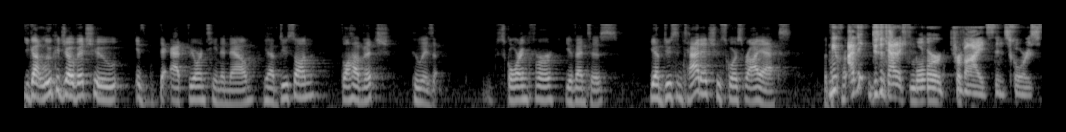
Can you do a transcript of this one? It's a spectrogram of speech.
You got Luka Jovic, who is at Fiorentina now. You have Dusan Vlahovic, who is scoring for Juventus. You have Dusan Tadic, who scores for Ajax. But I mean, cr- I think Dusan Tadic more provides than scores,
